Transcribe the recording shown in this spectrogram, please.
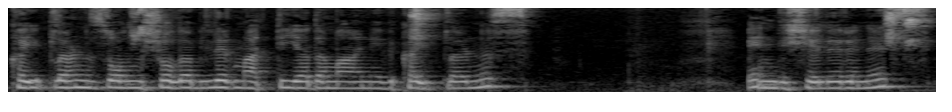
Kayıplarınız olmuş olabilir. Maddi ya da manevi kayıplarınız. Endişeleriniz.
